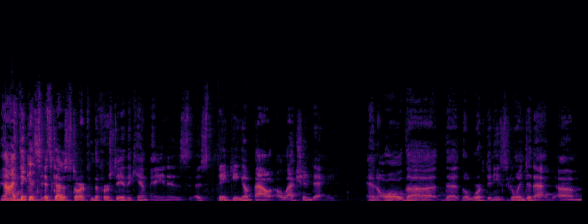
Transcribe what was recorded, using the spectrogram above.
Yeah, I think it's it's got to start from the first day of the campaign is is thinking about election day and all the, the, the work that needs to go into that, um,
